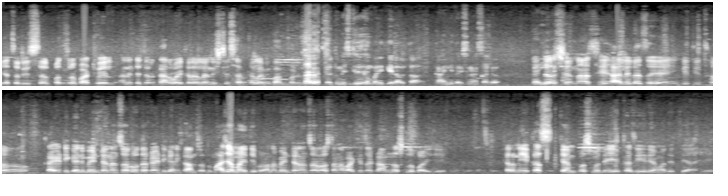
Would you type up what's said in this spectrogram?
याचं रितसर पत्र पाठवेल आणि त्याच्यावर कारवाई करायला निश्चित सरकारला मी भाग पाडेल. सर सर तुम्ही स्टील कंपनीत गेला होता. काय निदर्शनास आलं? काही निदर्शनास हे आलेलंच आहे की तिथं काही ठिकाणी मेंटेनन्स चालू होता काही ठिकाणी काम चालू होतं. माझ्या माहितीप्रमाणे मेंटेनन्स चालू असताना बाकीचं काम नसलं पाहिजे. कारण एकाच कॅम्पसमध्ये एकाच एरियामध्ये ते आहे.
